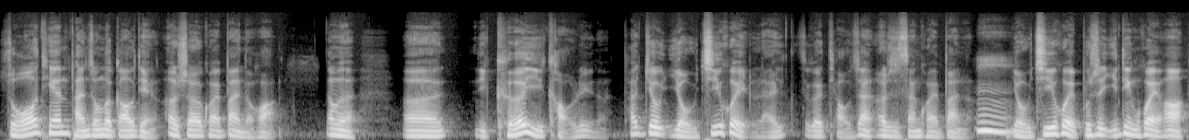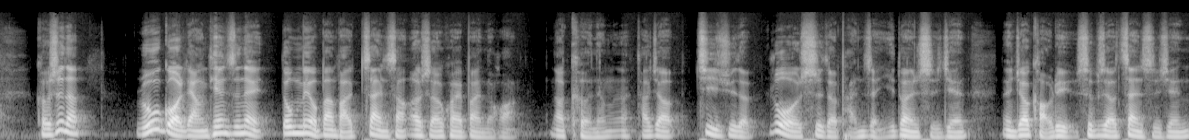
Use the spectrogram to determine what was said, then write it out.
昨天盘中的高点二十二块半的话，那么呢呃，你可以考虑呢，它就有机会来这个挑战二十三块半了。嗯，有机会不是一定会哈。可是呢，如果两天之内都没有办法站上二十二块半的话，那可能呢，它就要继续的弱势的盘整一段时间。那你就要考虑是不是要暂时先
